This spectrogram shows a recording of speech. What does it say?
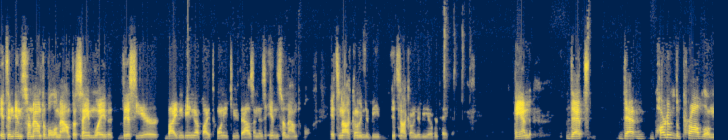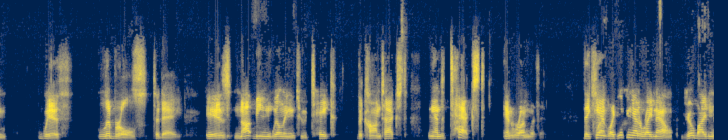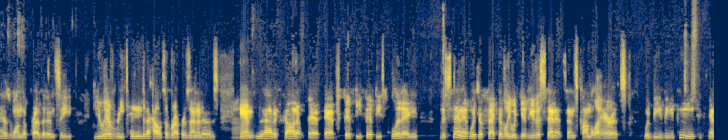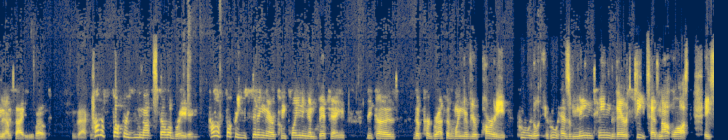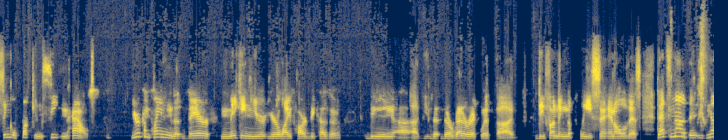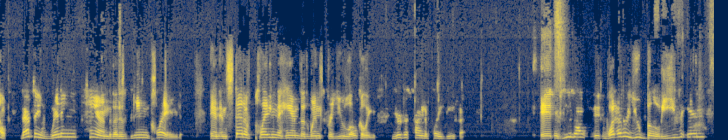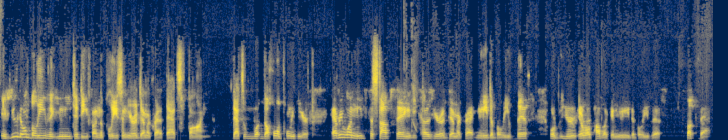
it's an insurmountable amount. The same way that this year Biden being up by 22,000 is insurmountable. It's not going to be it's not going to be overtaken. And that's that part of the problem with liberals today is not being willing to take the context and text and run with it. They can't, like, looking at it right now, Joe Biden has won the presidency. You have retained the House of Representatives, mm-hmm. and you have a shot at, at, at 50-50 splitting the Senate, which effectively would give you the Senate since Kamala Harris would be VP and the yep. deciding vote. Exactly. How the fuck are you not celebrating? How the fuck are you sitting there complaining and bitching because the progressive wing of your party, who who has maintained their seats, has not lost a single fucking seat in House? You're complaining that they're making your your life hard because of being uh, uh the, their rhetoric with uh, defunding the police and, and all of this. That's not uh, no. That's a winning hand that is being played. And instead of playing the hand that wins for you locally, you're just trying to play defense. It's, if you don't, it, whatever you believe in, if you don't believe that you need to defund the police and you're a Democrat, that's fine. That's what the whole point here. Everyone needs to stop saying because you're a Democrat, you need to believe this, or you're a Republican, you need to believe this. Fuck that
